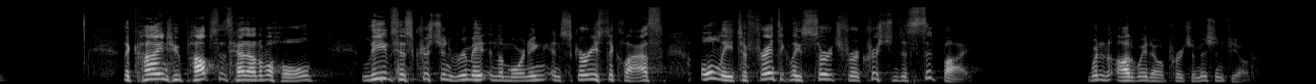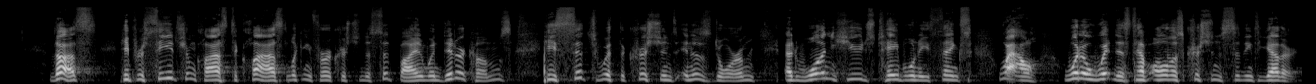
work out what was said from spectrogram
The kind who pops his head out of a hole, leaves his Christian roommate in the morning, and scurries to class only to frantically search for a Christian to sit by. What an odd way to approach a mission field. Thus, he proceeds from class to class looking for a Christian to sit by, and when dinner comes, he sits with the Christians in his dorm at one huge table and he thinks, wow, what a witness to have all of us Christians sitting together.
